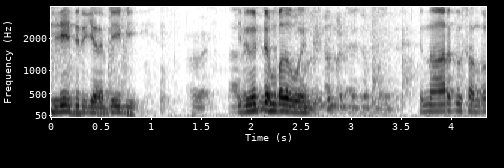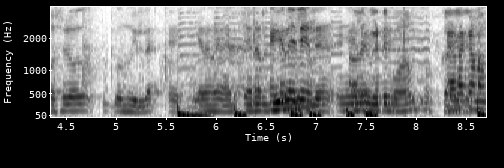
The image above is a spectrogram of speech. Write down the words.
ജയിച്ചിരിക്കുകയാണ് ഇരുന്നൂറ്റമ്പത് പോയിന്റ്. ഇന്ന് ആർക്കും സന്തോഷമൊന്നുമില്ല. എനർജി? വീട്ടിൽ പോകണം കിടക്കണം.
